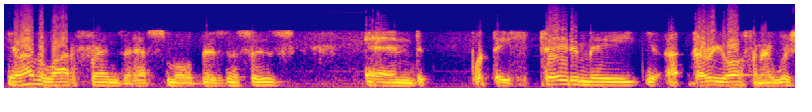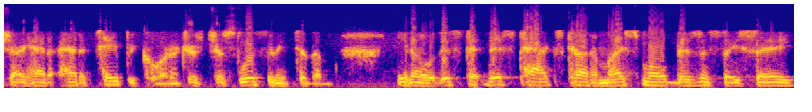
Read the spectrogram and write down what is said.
You know, I have a lot of friends that have small businesses, and what they say to me uh, very often. I wish I had had a tape recorder just just listening to them. You know, this this tax cut on my small business, they say,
